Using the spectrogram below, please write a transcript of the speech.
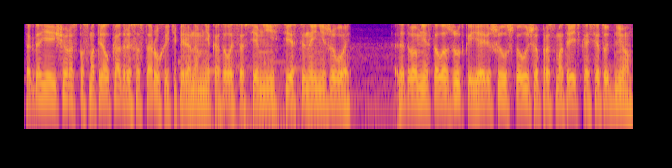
Тогда я еще раз посмотрел кадры со старухой, теперь она мне казалась совсем неестественной и неживой. От этого мне стало жутко, и я решил, что лучше просмотреть кассету днем.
